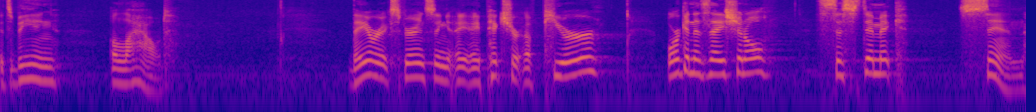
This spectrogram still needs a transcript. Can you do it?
it's being allowed. They are experiencing a, a picture of pure, organizational, systemic sin.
